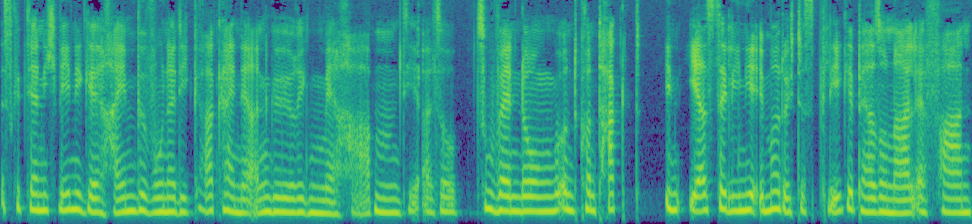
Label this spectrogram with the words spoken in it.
Es gibt ja nicht wenige Heimbewohner, die gar keine Angehörigen mehr haben, die also Zuwendung und Kontakt in erster Linie immer durch das Pflegepersonal erfahren.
